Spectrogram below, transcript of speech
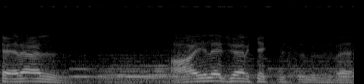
Helal. Ailece erkekmişsiniz be.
